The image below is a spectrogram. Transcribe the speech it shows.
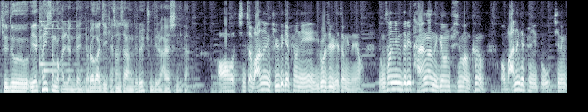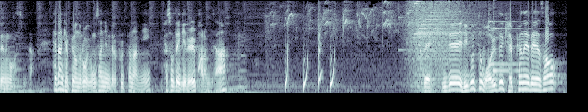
길드의 편의성과 관련된 여러 가지 개선 사항들을 준비를 하였습니다. 아, 진짜 많은 길드 개편이 이루어질 예정이네요. 용사님들이 다양한 의견 주신 만큼 어, 많은 개편이 또 진행되는 것 같습니다. 해당 개편으로 용사님들의 불편함이 해소되기를 바랍니다. 네, 이제 리부트 월드 개편에 대해서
